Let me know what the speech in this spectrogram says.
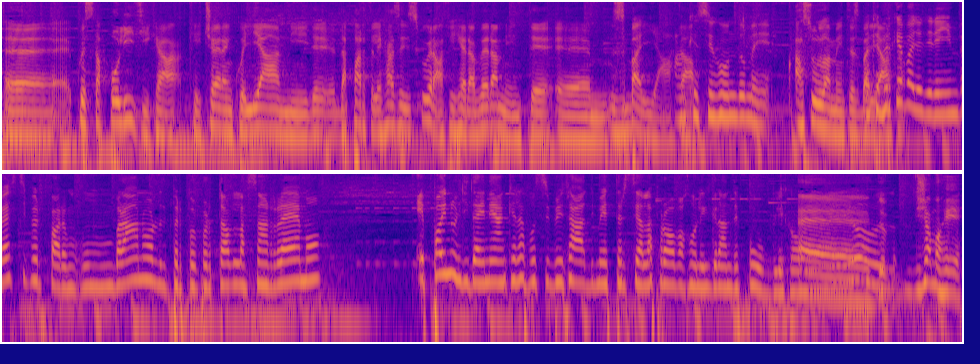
eh, questa politica che c'era in quegli anni de- da parte delle case discografiche era veramente ehm, sbagliata. Anche secondo me. assolutamente Anche sbagliata. perché voglio dire, investi per fare un, un brano per portarlo a Sanremo e poi non gli dai neanche la possibilità di mettersi alla prova con il grande pubblico. Eh, diciamo che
